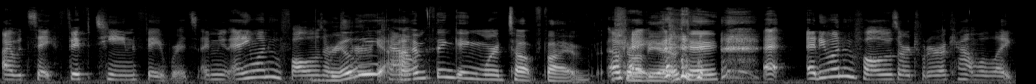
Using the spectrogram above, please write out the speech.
i would say 15 favorites i mean anyone who follows our really account, i'm thinking more top five okay Shravya, okay anyone who follows our twitter account will like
